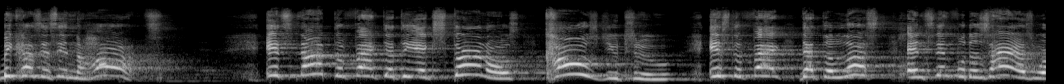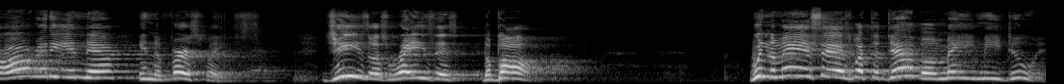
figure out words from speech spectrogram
Because it's in the heart. It's not the fact that the externals caused you to, it's the fact that the lust and sinful desires were already in there in the first place. Jesus raises the bar. When the man says, But the devil made me do it.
